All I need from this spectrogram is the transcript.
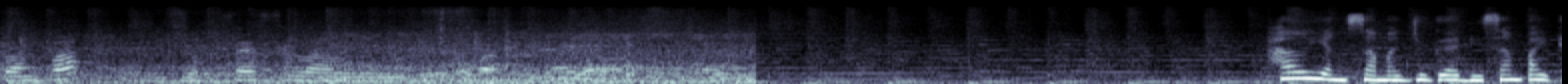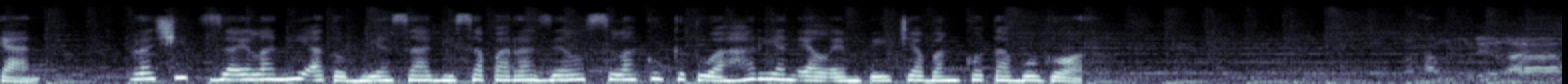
kompak, sukses selalu. Hal yang sama juga disampaikan. Rashid Zailani atau biasa disapa Razel selaku Ketua Harian LMP Cabang Kota Bogor. Alhamdulillah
